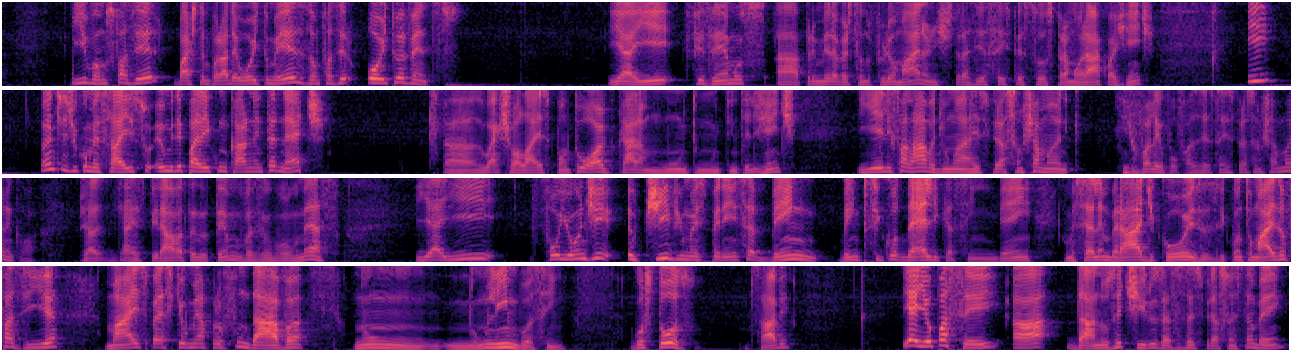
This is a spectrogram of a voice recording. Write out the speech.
e vamos fazer. Baixa temporada é oito meses, vamos fazer oito eventos. E aí fizemos a primeira versão do Freedom Miner, a gente trazia seis pessoas para morar com a gente. E antes de começar isso, eu me deparei com um cara na internet, uh, do actualize.org, cara muito, muito inteligente, e ele falava de uma respiração xamânica. E eu falei, vou fazer essa respiração xamânica, ó. Já, já respirava tanto tempo, vamos nessa. E aí foi onde eu tive uma experiência bem bem psicodélica, assim, bem. Comecei a lembrar de coisas, e quanto mais eu fazia, mais parece que eu me aprofundava num, num limbo, assim, gostoso, sabe? E aí eu passei a dar nos retiros essas respirações também.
